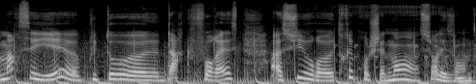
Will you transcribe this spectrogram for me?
marseillais, plutôt Dark Forest, à suivre très prochainement sur les ondes.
